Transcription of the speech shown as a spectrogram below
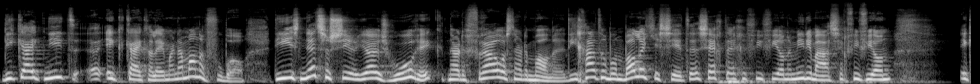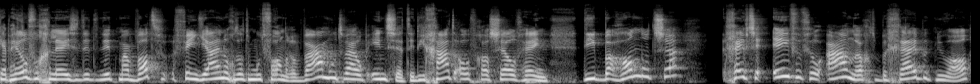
Die kijkt niet, eh, ik kijk alleen maar naar mannenvoetbal. Die is net zo serieus, hoor ik, naar de vrouwen als naar de mannen. Die gaat op een balletje zitten, zegt tegen Vivianne Miedema, zegt Vivian, ik heb heel veel gelezen, dit en dit, maar wat vind jij nog dat er moet veranderen? Waar moeten wij op inzetten? Die gaat overal zelf heen. Die behandelt ze, geeft ze evenveel aandacht, begrijp ik nu al,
